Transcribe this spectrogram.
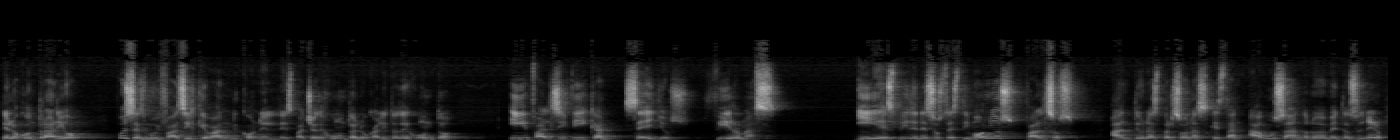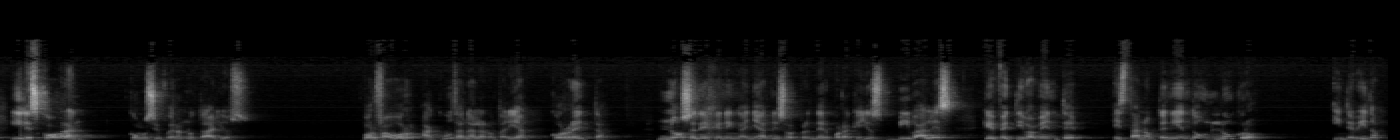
De lo contrario, pues es muy fácil que van con el despacho de junto, el localito de junto, y falsifican sellos, firmas, y expiden esos testimonios falsos ante unas personas que están abusando nuevamente de su dinero y les cobran como si fueran notarios. Por favor, acudan a la notaría correcta. No se dejen engañar ni sorprender por aquellos vivales que efectivamente están obteniendo un lucro indebido,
